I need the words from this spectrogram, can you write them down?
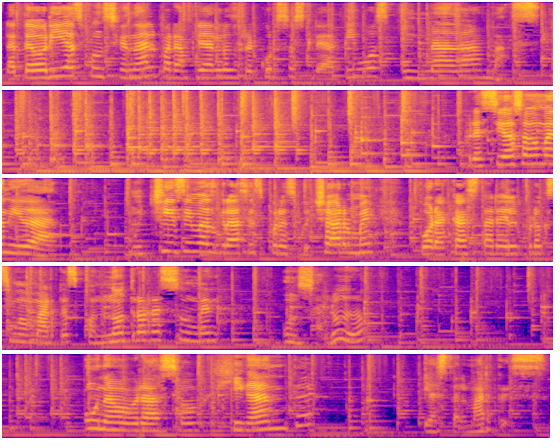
La teoría es funcional para ampliar los recursos creativos y nada más. Preciosa humanidad, muchísimas gracias por escucharme. Por acá estaré el próximo martes con otro resumen. Un saludo, un abrazo gigante y hasta el martes.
